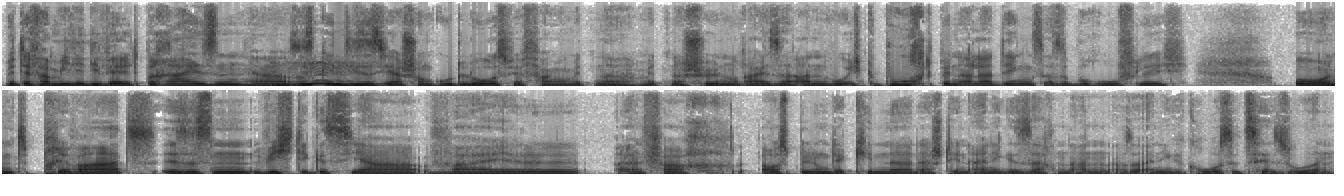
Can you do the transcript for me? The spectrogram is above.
Mit der Familie die Welt bereisen. Ja, also es geht mhm. dieses Jahr schon gut los. Wir fangen mit einer, mit einer schönen Reise an, wo ich gebucht bin allerdings, also beruflich. Und privat ist es ein wichtiges Jahr, weil einfach Ausbildung der Kinder, da stehen einige Sachen an, also einige große Zäsuren.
